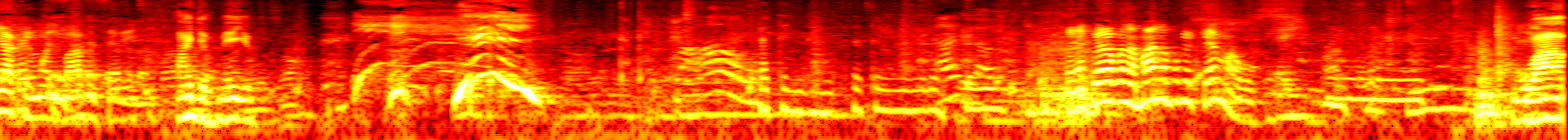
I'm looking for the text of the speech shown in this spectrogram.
Ya quemó el vaso, se dice. Ay, Dios mío. Está temblando, está temblando, está temblando. Ten cuidado con las manos porque quema, bo. Wow.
